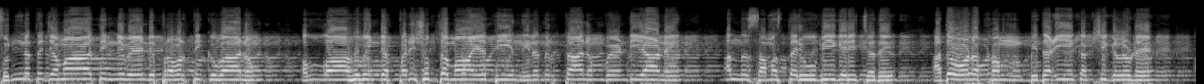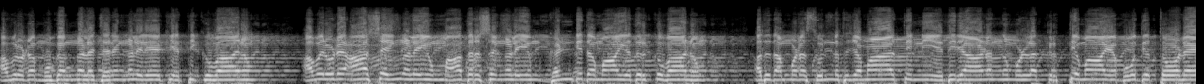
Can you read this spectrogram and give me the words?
സുന്നത്ത് ജമാഅത്തിന് വേണ്ടി പ്രവർത്തിക്കുവാനും അള്ളാഹുവിന്റെ പരിശുദ്ധമായ തീ നിലനിർത്താനും വേണ്ടിയാണ് അന്ന് സമസ്ത രൂപീകരിച്ചത്. അതോടൊപ്പം ബിദഈ കക്ഷികളുടെ അവരുടെ മുഖങ്ങളെ ജനങ്ങളിലേക്ക് എത്തിക്കുവാനും അവരുടെ ആശയങ്ങളെയും ആദർശങ്ങളെയും ഖണ്ഡിതമായി എതിർക്കുവാനും അത് നമ്മുടെ സുന്നത്ത് ജമാഅത്തിന് എതിരാണെന്നുമുള്ള കൃത്യമായ ബോധ്യത്തോടെ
